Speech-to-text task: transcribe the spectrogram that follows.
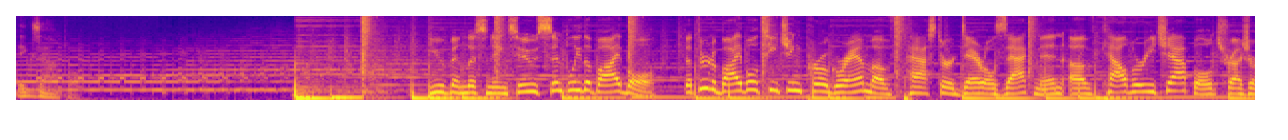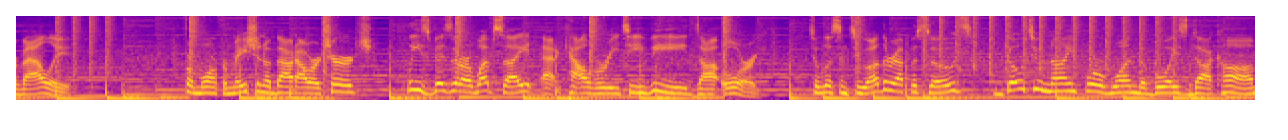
example. You've been listening to Simply the Bible, the Through the Bible teaching program of Pastor Daryl Zachman of Calvary Chapel, Treasure Valley. For more information about our church, please visit our website at calvarytv.org. To listen to other episodes, go to 941thevoice.com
